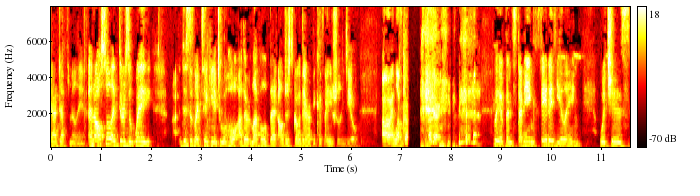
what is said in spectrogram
Yeah, definitely. And also, like, there's a way, this is like taking it to a whole other level, but I'll just go there because I usually do. Oh, I love going. Okay. we have been studying theta healing, which is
